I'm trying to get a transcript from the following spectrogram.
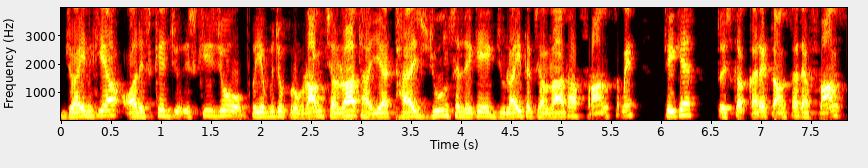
ज्वाइन किया और इसके जो, इसकी जो, ये जो प्रोग्राम चल रहा था, ये 28 जून से लेके 1 जुलाई तक चल रहा था, फ्रांस में ठीक है? तो इसका करेक्ट आंसर है फ्रांस।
